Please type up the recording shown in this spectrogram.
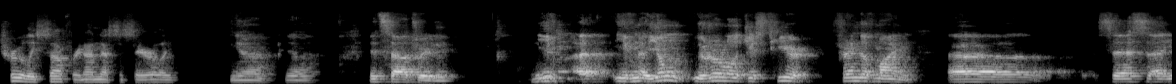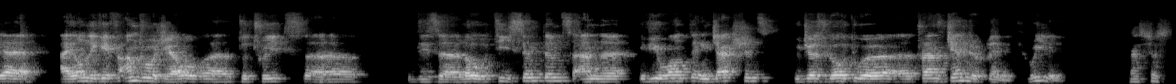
truly suffering unnecessarily. Yeah. Yeah it's sad really. Even, uh, even a young urologist here, friend of mine, uh, says, uh, yeah, I only give androgel uh, to treat uh, these uh, low T symptoms, and if you want the injections, you just go to a, a transgender clinic. Really, that's just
